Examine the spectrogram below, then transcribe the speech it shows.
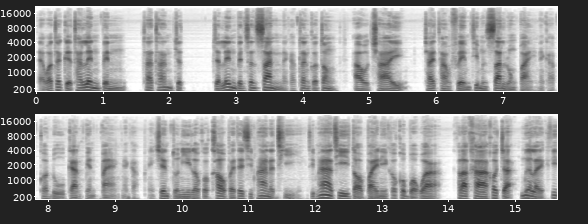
แต่ว่าถ้าเกิดท่านเล่นเป็นถ้าท่านจะจะเล่นเป็นสั้น ๆนะครับ ท่านก็ต้องเอาใช้ ใช้ time frame ที่มันสั้นลงไปนะครับ ก็ดูการเปลี่ยนแปลงนะครับอย่างเช่นตัวนี้เราก็เข้าไปได้ 15 นาที 15 นาทีต่อไปนี้เขาก็บอกว่าราคาเขาจะเมื่อไหร่ที่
